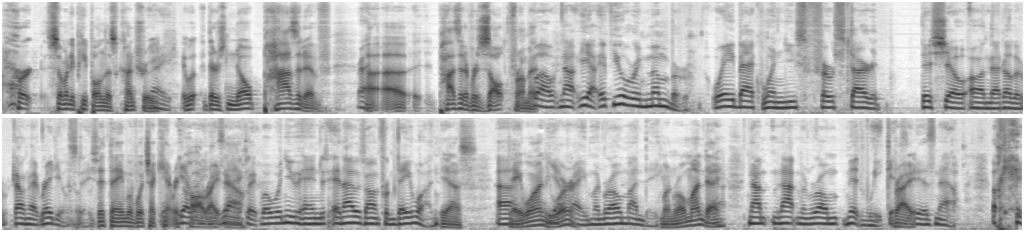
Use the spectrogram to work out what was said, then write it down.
hurt so many people in this country. Right. It there's no positive, Right. uh, uh, positive result from it. Well, now, yeah, if you'll remember, way back when you first started this show on that other on that radio station. the name of which I can't recall yeah, right, exactly. Well, when you and and I was on from day one. Yes, Uh, day one you yeah, were right. Monroe Monday. Monroe Monday. Yeah. Not not Monroe midweek as Right. it is now. Okay.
